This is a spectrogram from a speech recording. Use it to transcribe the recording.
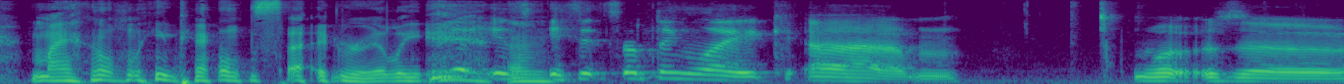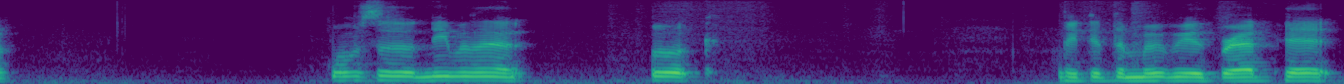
my only downside. Really, yeah, Is, is it something like um, what was a what was the name of that book? They did the movie with Brad Pitt.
